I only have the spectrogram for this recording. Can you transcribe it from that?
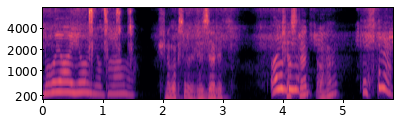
Bayağı iyi oynuyor bravo. Şuna baksana rezalet. Oğlum Kes lan. Aha. kesti mi?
